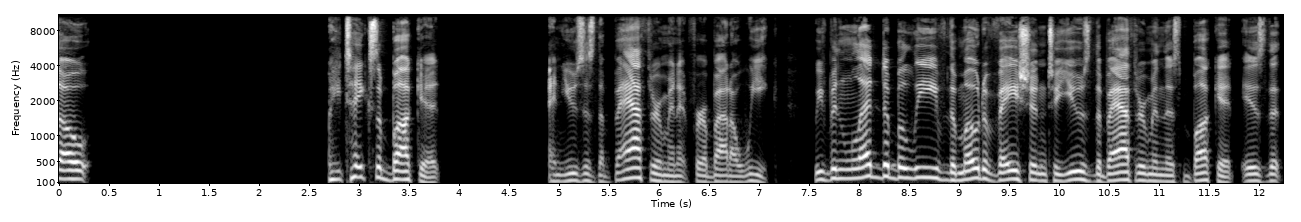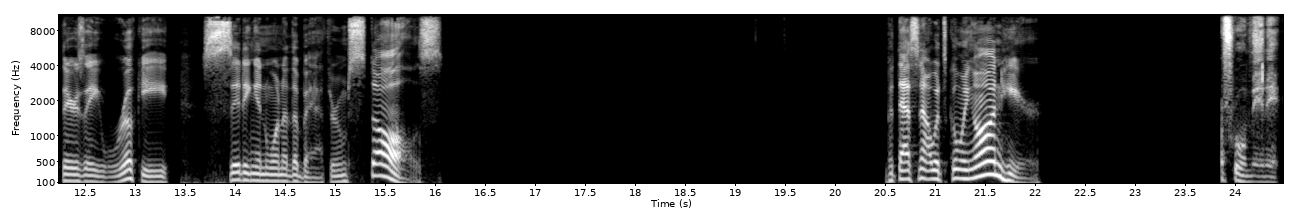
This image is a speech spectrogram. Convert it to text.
So he takes a bucket and uses the bathroom in it for about a week. We've been led to believe the motivation to use the bathroom in this bucket is that there's a rookie sitting in one of the bathroom stalls. But that's not what's going on here. Bathroom in it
